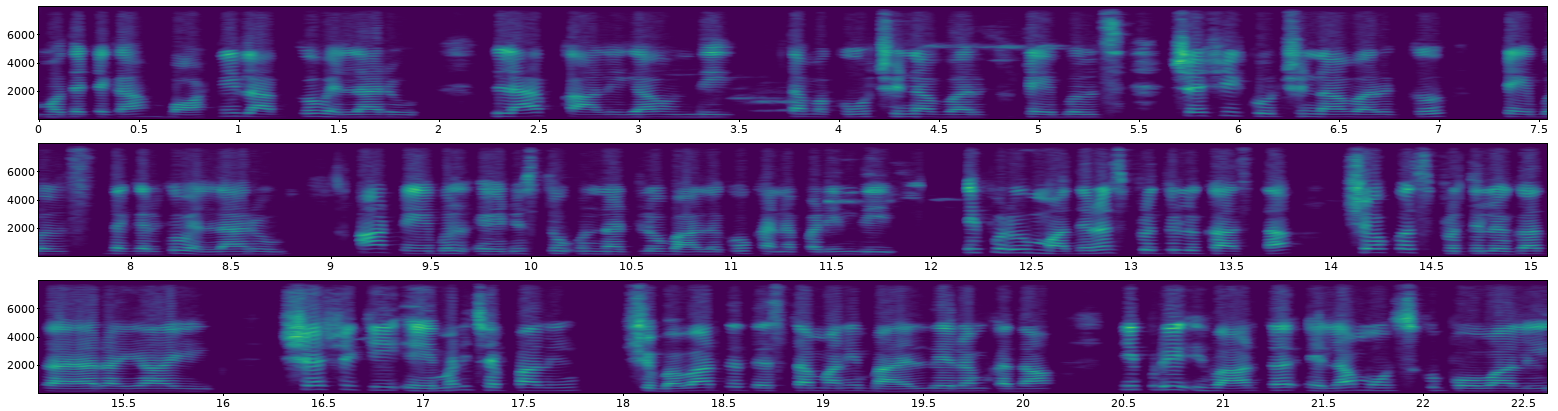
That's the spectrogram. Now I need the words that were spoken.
మొదటగా బాటనీ ల్యాబ్కు వెళ్ళారు. ల్యాబ్ ఖాళీగా ఉంది. తమ కూర్చున్న వర్క్ టేబుల్స్ శశి కూర్చున్న వర్క్ టేబుల్స్ దగ్గరకు వెళ్ళారు. ఆ టేబుల్ ఏడుస్తూ ఉన్నట్లు వాళ్ళకు కనపడింది. ఇప్పుడు మధుర స్మృతులు కాస్త శోక స్మృతులుగా తయారయ్యాయి. శశికి ఏమని చెప్పాలి? శుభవార్త తెస్తామని బయలుదేరాం కదా. ఇప్పుడు ఈ వార్త ఎలా మోసుకుపోవాలి?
